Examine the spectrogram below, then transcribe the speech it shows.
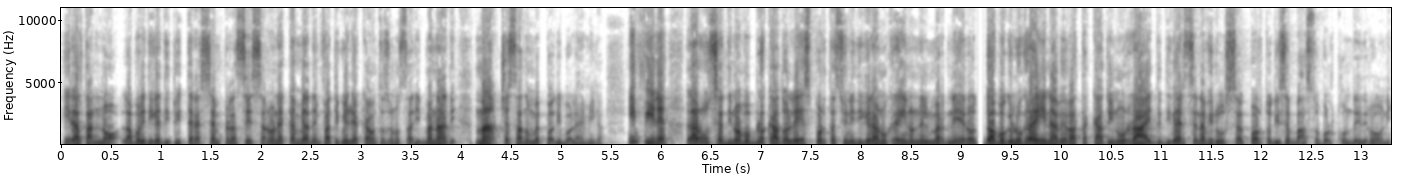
In realtà no, la politica di Twitter è sempre la stessa, non è cambiata, infatti quegli account sono stati bannati, ma c'è stato un bel po' di polemica. Infine, la Russia ha di nuovo bloccato le esportazioni di grano ucraino nel Mar Nero, dopo che l'Ucraina aveva attaccato in un raid diverse navi russe al porto di Sebastopol con dei droni.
